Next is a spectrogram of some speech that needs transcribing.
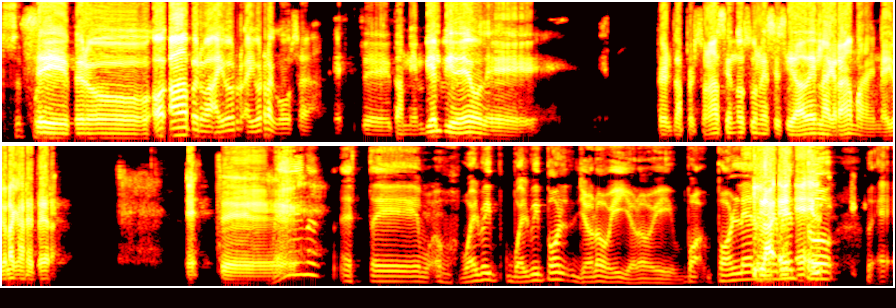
sí, pues pero. Oh, ah, pero hay, hay, otra cosa. Este, también vi el video de las personas haciendo sus necesidades en la grama, en medio de la carretera. Este. este. Vuelve y, vuelve y pon. Yo lo vi, yo lo vi. Ponle el elemento. Eh,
